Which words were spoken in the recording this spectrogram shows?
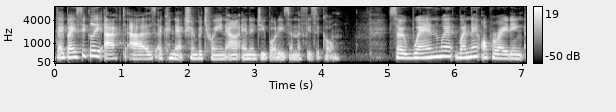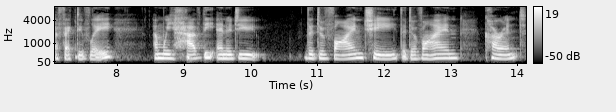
they basically act as a connection between our energy bodies and the physical. So when we're when they're operating effectively and we have the energy, the divine chi, the divine current,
